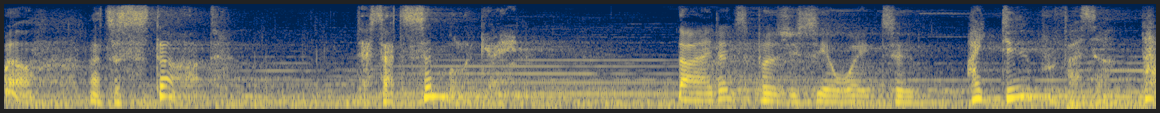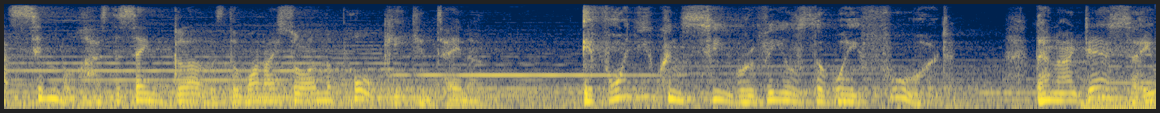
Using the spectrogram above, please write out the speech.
Well, that's a start. There's that symbol again. I don't suppose you see a way to... I do, Professor. That symbol has the same glow as the one I saw in the Portkey container. If what you can see reveals the way forward, then I dare say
